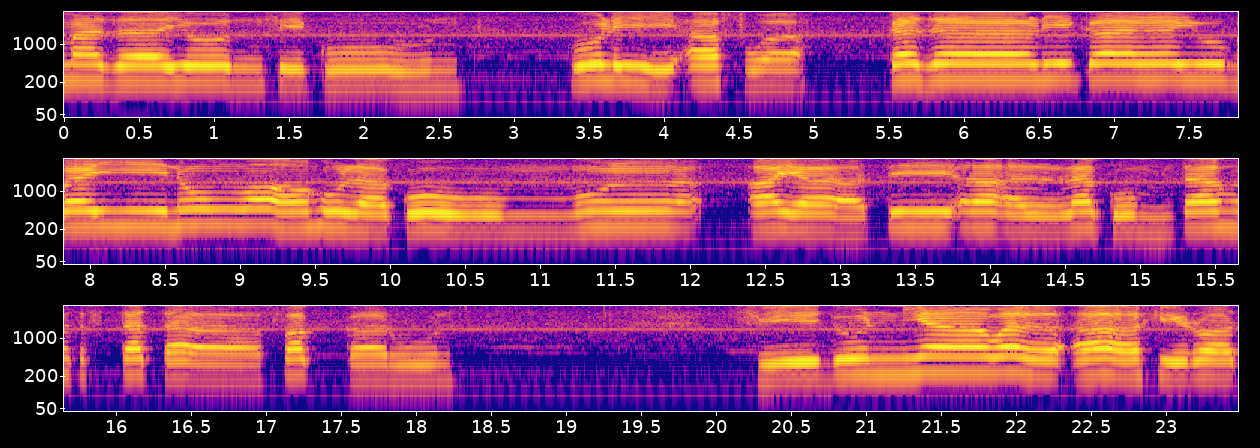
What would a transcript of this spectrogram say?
ماذا ينفقون قل أفوى كذلك يبين الله لكم الآيات لعلكم تتفكرون. في دنيا والآخرة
